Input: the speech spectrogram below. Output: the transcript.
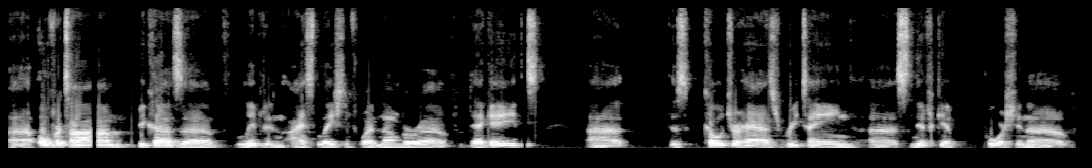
Uh, over time, because of living in isolation for a number of decades, uh, this culture has retained a significant portion of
